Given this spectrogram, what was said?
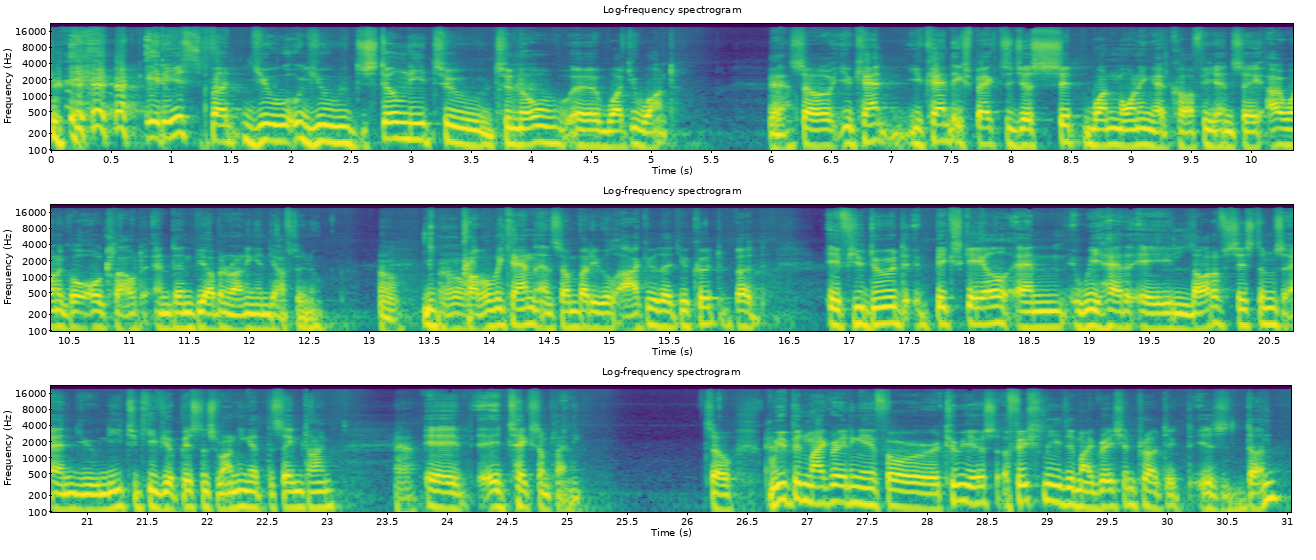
It is, but you you still need to to know uh, what you want. yeah. So you can't you can't expect to just sit one morning at coffee and say I want to go all cloud and then be up and running in the afternoon. Oh. You probably can, and somebody will argue that you could, but if you do it big scale and we had a lot of systems and you need to keep your business running at the same time, Yeah. it, it takes some planning. So we've been migrating it for two years. Officially, the migration project is done,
